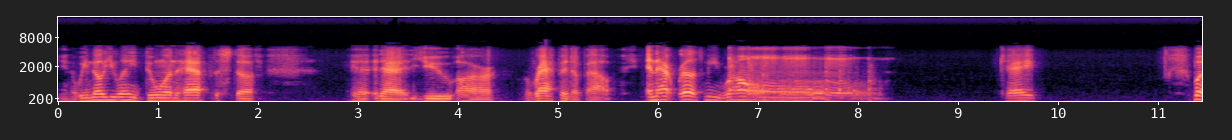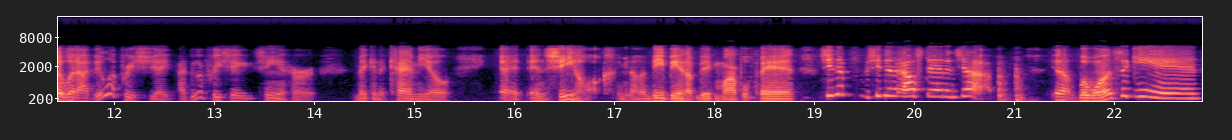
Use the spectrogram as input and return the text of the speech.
You know, we know you ain't doing half the stuff uh, that you are rapping about. And that rubs me wrong. Okay? But what I do appreciate, I do appreciate seeing her making a cameo in She-Hulk, you know, and me being a big Marvel fan, she did she did an outstanding job, you know. But once again,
